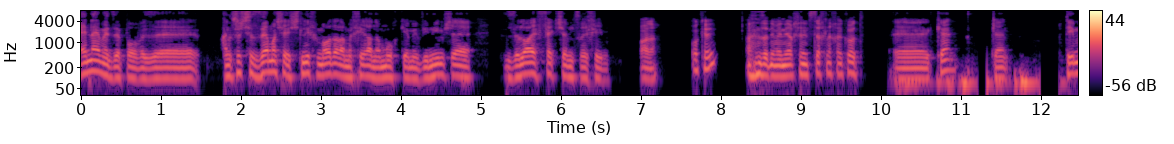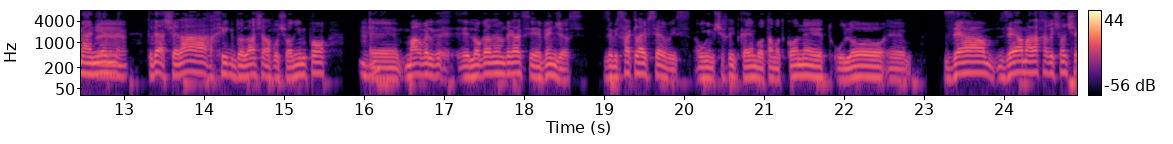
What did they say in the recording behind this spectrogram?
אין להם את זה פה, וזה... אני חושב שזה מה שהשליך מאוד על המחיר הנמוך, כי הם מבינים שזה לא האפקט שהם צריכים. וואלה, אוקיי, אז אני מניח שנצטרך לחכות. אה, כן, כן. אותי מעניין, אתה יודע, השאלה הכי גדולה שאנחנו שואלים פה, Marvel, אה, לא Guardians of the Galaxy, Avengers. זה משחק live service, הוא ימשיך להתקיים באותה מתכונת, הוא לא... אה, זה, זה המהלך הראשון ש,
